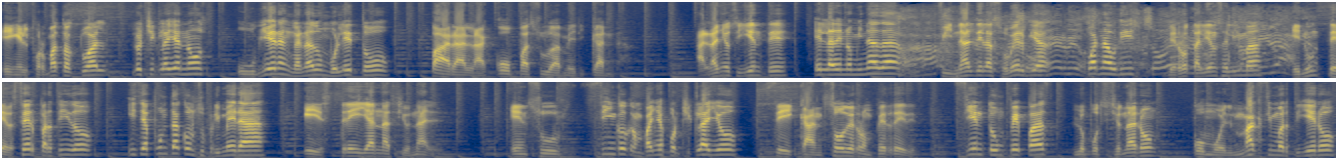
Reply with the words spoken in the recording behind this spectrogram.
en el formato actual, los chiclayanos hubieran ganado un boleto para la Copa Sudamericana. Al año siguiente, en la denominada Final de la Soberbia, Juan Aurich derrota a Alianza Lima en un tercer partido y se apunta con su primera estrella nacional. En sus cinco campañas por Chiclayo, se cansó de romper redes. 101 Pepas lo posicionaron como el máximo artillero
